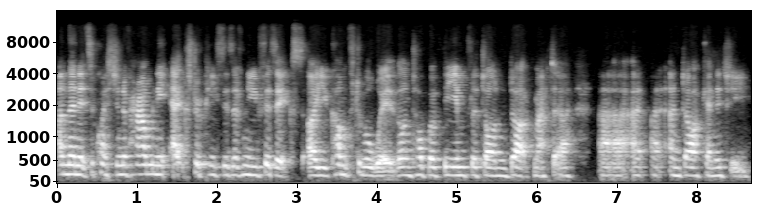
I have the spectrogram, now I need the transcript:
and then it's a question of how many extra pieces of new physics are you comfortable with on top of the inflaton dark matter uh, and, and dark energy.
